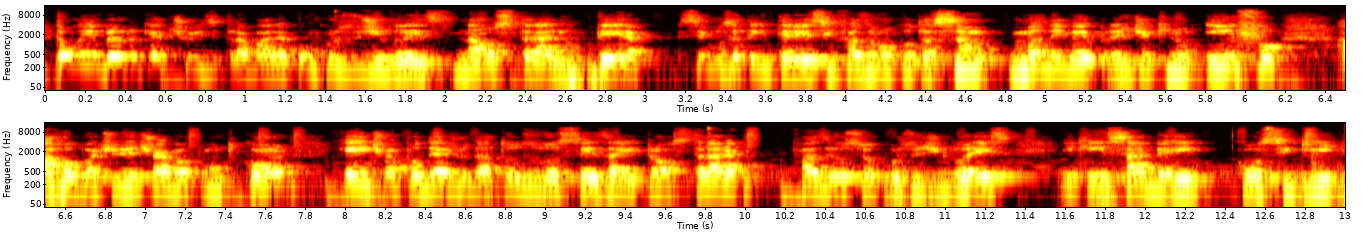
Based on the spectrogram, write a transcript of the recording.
Então lembrando que a Twizy trabalha com curso de inglês na Austrália inteira. Se você tem interesse em fazer uma cotação, manda e-mail pra gente aqui no info@twizytravel.com, que a gente vai poder ajudar todos vocês aí pra Austrália, fazer o seu curso de inglês e quem sabe aí conseguir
